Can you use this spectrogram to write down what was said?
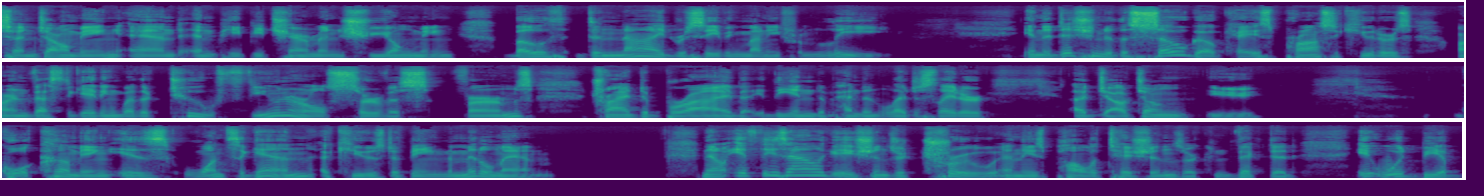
Chen Chaoming and NPP chairman Xu Yongming both denied receiving money from Li. In addition to the Sogo case, prosecutors are investigating whether two funeral service firms tried to bribe the independent legislator uh, Zhao Zhengyu. Guo Keming is once again accused of being the middleman. Now, if these allegations are true and these politicians are convicted, it would be a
